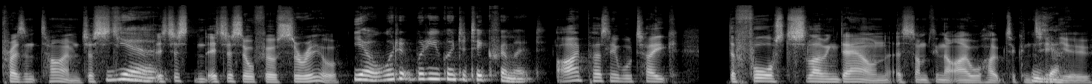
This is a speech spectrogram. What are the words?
present time? Just Yeah. It's just it just all feels surreal. Yeah, what what are you going to take from it? I personally will take the forced slowing down as something that I will hope to continue.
